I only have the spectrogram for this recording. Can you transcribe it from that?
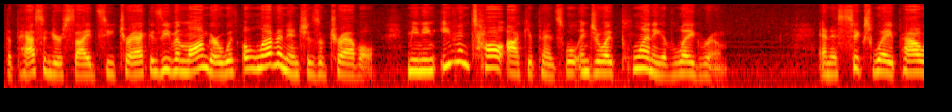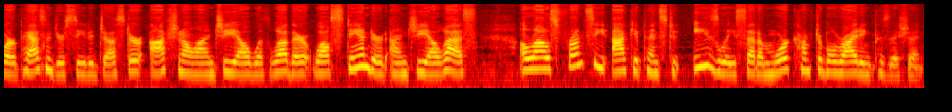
The passenger side seat track is even longer with 11 inches of travel, meaning even tall occupants will enjoy plenty of legroom and a six-way power passenger seat adjuster, optional on GL with leather, while standard on GLS, allows front seat occupants to easily set a more comfortable riding position.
